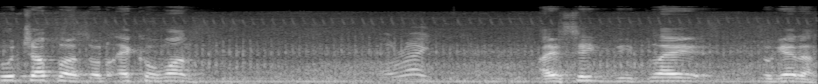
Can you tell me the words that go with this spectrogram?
Two choppers on Echo 1. alright. I think we play together.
